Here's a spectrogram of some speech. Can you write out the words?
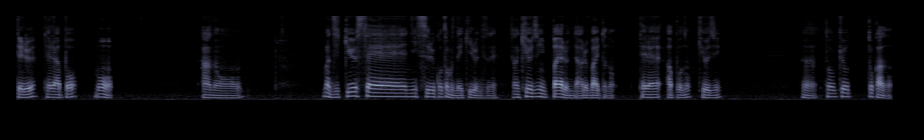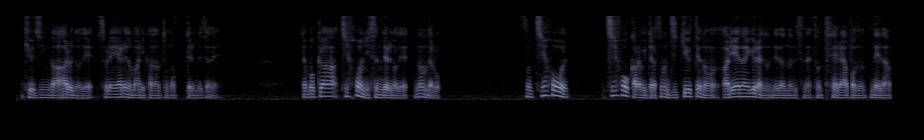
てるテレアポも、あのまあ、時給制にすることもできるんですね。あの求人いっぱいあるんで、アルバイトの。テレアポの求人。うん。東京とかの求人があるのでそれやるのもありかなと思ってるんですよね。で僕は地方に住んでるのでなんだろう。その地方地方から見たらその時給っていうのはありえないぐらいの値段なんですね。そのテレアポの値段。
